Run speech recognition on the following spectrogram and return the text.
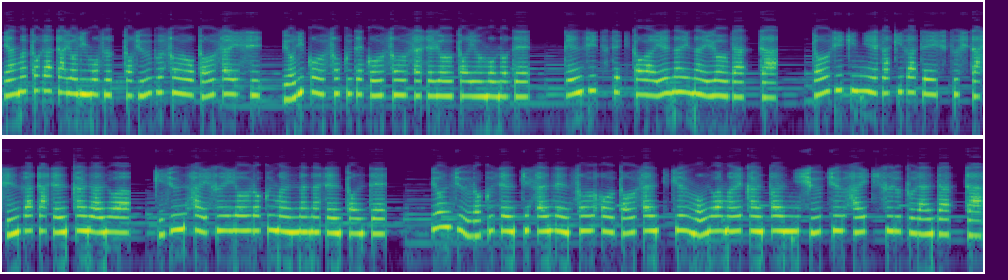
大和型よりもずっと重武装を搭載し、より高速で構想させようというもので、現実的とは言えない内容だった。同時期に江崎が提出した新型戦艦案は、基準排水量6万7000トンで、46センチ3連装砲搭載機9門は前甲板に集中配置するプランだった。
